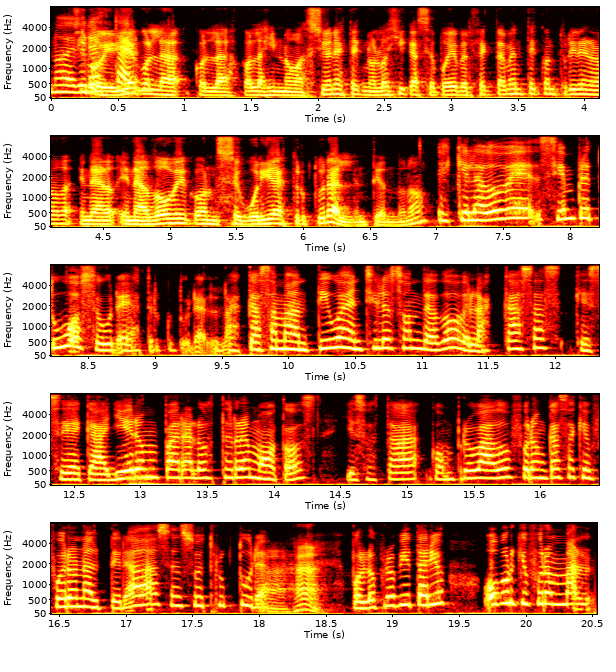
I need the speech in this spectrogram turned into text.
No Sí, debería porque hoy día con, la- con, las- con las innovaciones tecnológicas se puede perfectamente construir en, en en Adobe con seguridad estructural, entiendo, ¿no? Es que el adobe siempre tuvo seguridad estructural. Las casas más antiguas en Chile son de adobe. Las casas que se cayeron para los terremotos, y eso está comprobado, fueron casas que fueron alteradas en su estructura Ajá. por los propietarios o porque fueron mal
